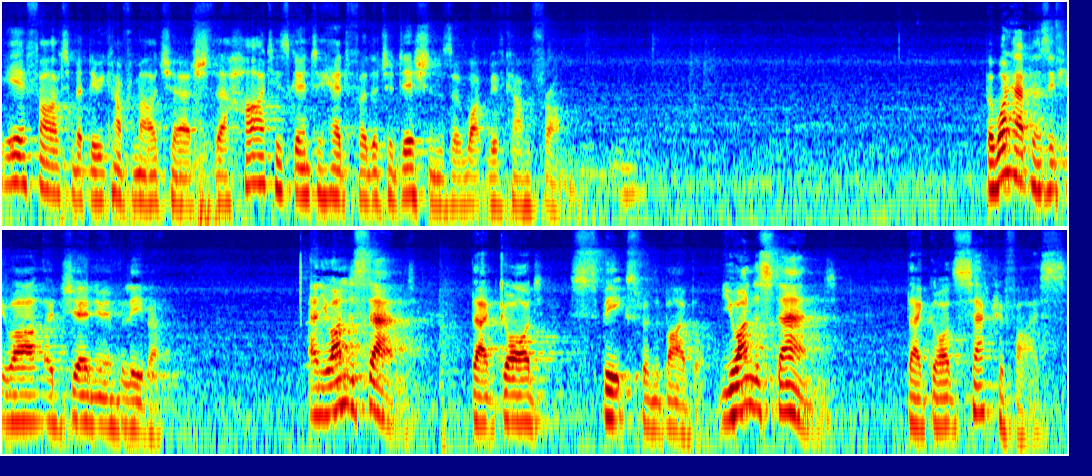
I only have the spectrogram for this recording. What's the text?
if ultimately we come from our church, the heart is going to head for the traditions of what we've come from. But what happens if you are a genuine believer and you understand that God speaks from the Bible? You understand that God's sacrifice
